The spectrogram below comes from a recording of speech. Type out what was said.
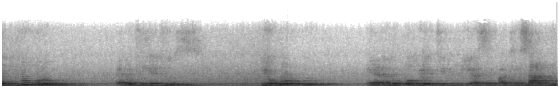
Um túmulo era o de Jesus e o outro era do convertido que ia ser batizado.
